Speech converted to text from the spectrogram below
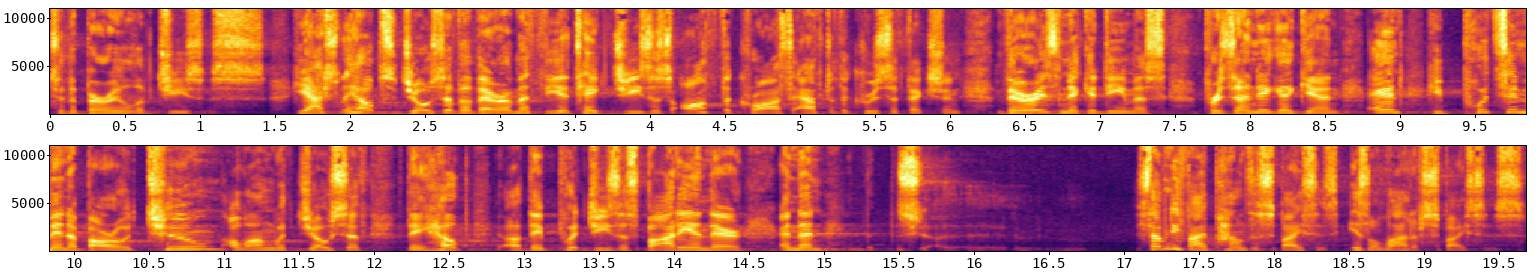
to the burial of Jesus. He actually helps Joseph of Arimathea take Jesus off the cross after the crucifixion. There is Nicodemus presenting again, and he puts him in a borrowed tomb along with Joseph. They help, uh, they put Jesus' body in there, and then 75 pounds of spices is a lot of spices.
